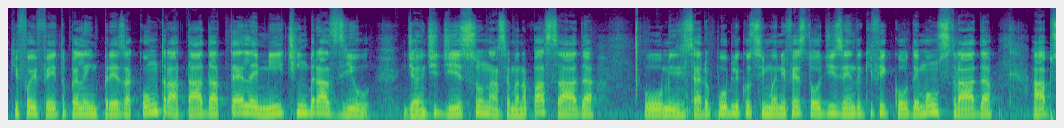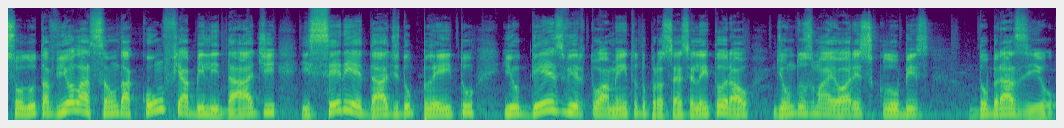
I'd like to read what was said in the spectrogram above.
que foi feito pela empresa contratada Telemeeting Brasil. Diante disso, na semana passada, o Ministério Público se manifestou dizendo que ficou demonstrada a absoluta violação da confiabilidade e seriedade do pleito e o desvirtuamento do processo eleitoral de um dos maiores clubes do Brasil.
